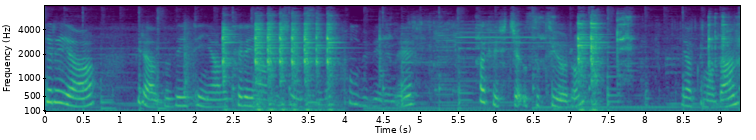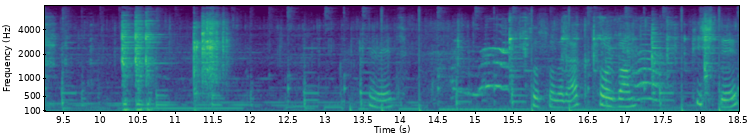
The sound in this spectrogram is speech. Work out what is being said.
tereyağı biraz da zeytinyağı ve tereyağının içerisinde pul biberimi hafifçe ısıtıyorum yakmadan. Evet. Sos olarak çorbam pişti.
